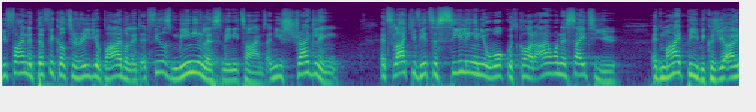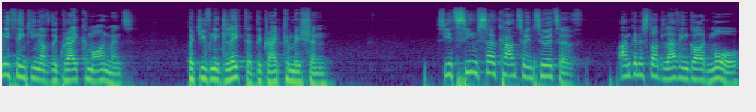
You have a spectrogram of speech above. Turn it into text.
You find it difficult to read your Bible. It, it feels meaningless many times, and you're struggling. It's like you've hit a ceiling in your walk with God. I want to say to you, it might be because you're only thinking of the great commandment, but you've neglected the great commission. See, it seems so counterintuitive. I'm going to start loving God more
